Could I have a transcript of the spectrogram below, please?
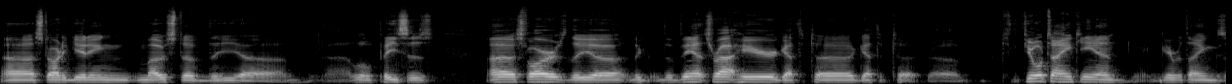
uh, uh, started getting most of the uh, uh, little pieces. Uh, as far as the, the, the vents right here, got the, got the fuel tank in, everything's,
